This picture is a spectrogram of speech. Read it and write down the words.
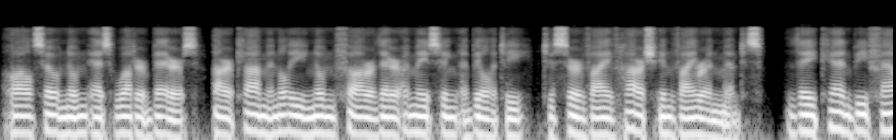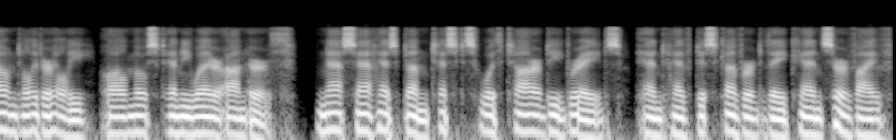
also known as water bears, are commonly known for their amazing ability to survive harsh environments. They can be found literally almost anywhere on Earth. NASA has done tests with tardigrades and have discovered they can survive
